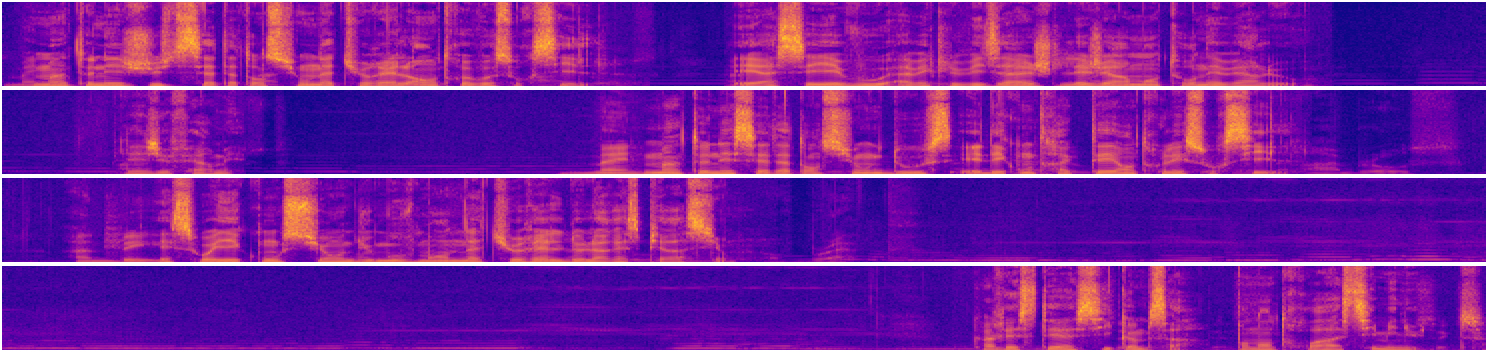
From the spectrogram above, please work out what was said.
Maintenez juste cette attention naturelle entre vos sourcils et asseyez-vous avec le visage légèrement tourné vers le haut, les yeux fermés. Maintenez cette attention douce et décontractée entre les sourcils et soyez conscient du mouvement naturel de la respiration. Restez assis comme ça pendant 3 à 6 minutes.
